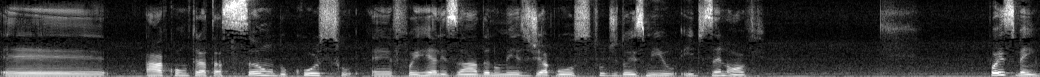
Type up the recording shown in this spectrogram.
É, a contratação do curso é, foi realizada no mês de agosto de 2019. Pois bem,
